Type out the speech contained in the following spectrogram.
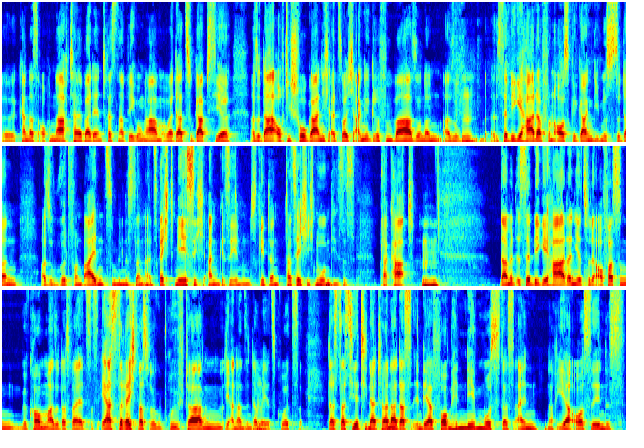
äh, kann das auch einen Nachteil bei der Interessenabwägung haben. Aber dazu gab es hier, also da auch die Show gar nicht als solche angegriffen war, sondern also hm. ist der BGH davon ausgegangen, die müsste dann, also wird von beiden zumindest dann als rechtmäßig angesehen. Und es geht dann tatsächlich nur um dieses Plakat. Mhm. Damit ist der BGH dann hier zu der Auffassung gekommen, also das war jetzt das erste Recht, was wir geprüft haben, die anderen sind aber mhm. jetzt kurz, dass das hier Tina Turner das in der Form hinnehmen muss, dass ein nach ihr aussehendes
